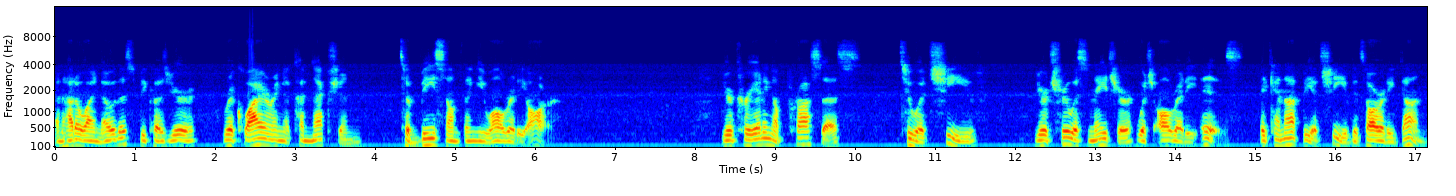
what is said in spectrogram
And how do I know this? Because you're requiring a connection to be something you already are. You're creating a process to achieve your truest nature, which already is. It cannot be achieved, it's already done.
